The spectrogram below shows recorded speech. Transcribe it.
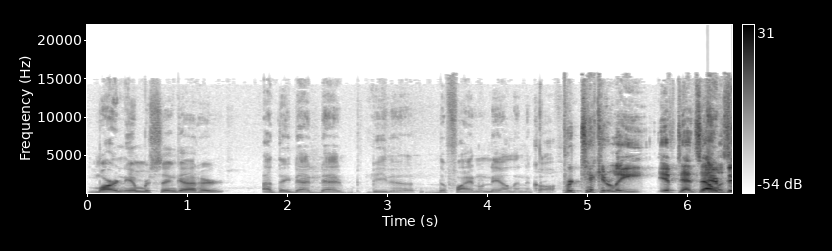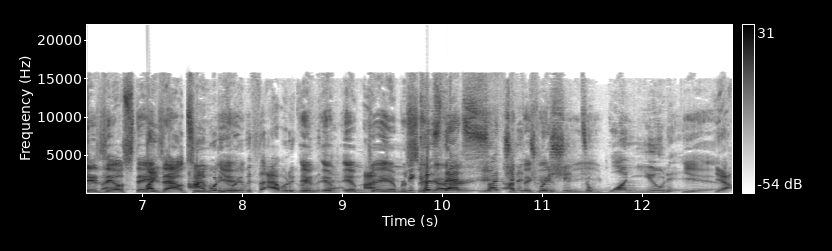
Martin Emerson got hurt. I think that that be the the final nail in the coffin. particularly if Denzel If isn't Denzel back. stays Like, out too, I would yeah. agree with that. I would agree if, with if that. MJ Emerson because got that's hurt, such I an attrition be- to one unit. Yeah. Yeah.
